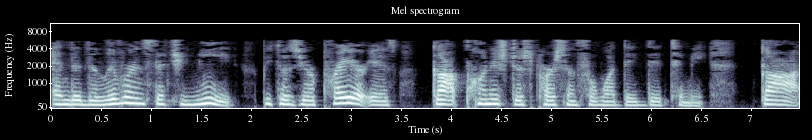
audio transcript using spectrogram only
and the deliverance that you need because your prayer is, God punish this person for what they did to me. God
